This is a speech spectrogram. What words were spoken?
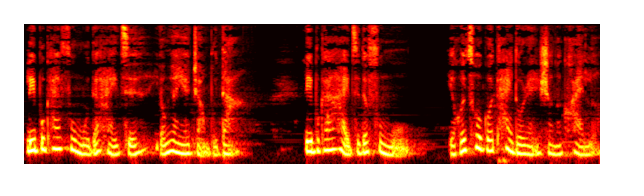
离不开父母的孩子，永远也长不大；离不开孩子的父母。也会错过太多人生的快乐。《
